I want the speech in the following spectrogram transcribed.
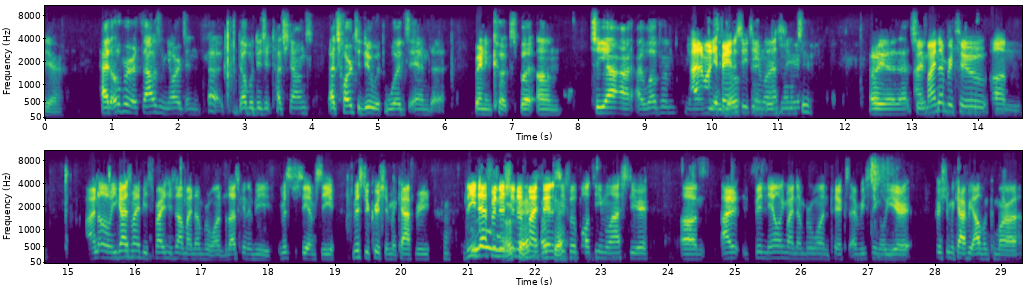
Yeah. had over a thousand yards and uh, double digit touchdowns. That's hard to do with Woods and uh, Brandin Cooks. But um, so yeah, I, I love him. You I had him on your fantasy team last year. two. Oh yeah, that's right, my number two. Um, I know you guys might be surprised he's not my number one, but that's going to be Mr. CMC, Mr. Christian McCaffrey, the Ooh, definition of my fantasy okay. football team last year. Um, I've been nailing my number one picks every single year. Christian McCaffrey, Alvin Kamara.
